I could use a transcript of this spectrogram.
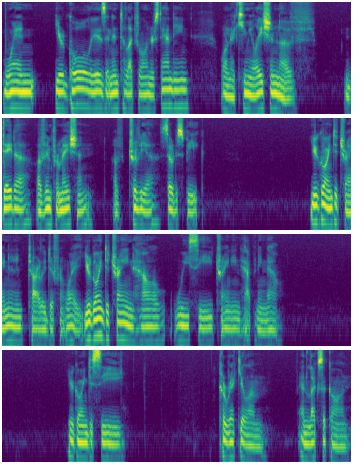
When your goal is an intellectual understanding or an accumulation of data, of information, of trivia, so to speak, you're going to train in an entirely different way. You're going to train how we see training happening now. You're going to see curriculum and lexicon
